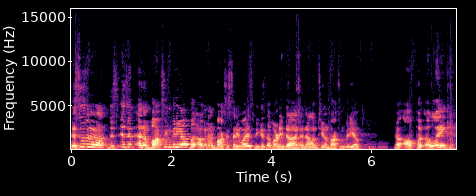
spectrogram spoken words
This isn't a, this isn't an unboxing video, but I'm gonna unbox this anyways because I've already done an LMT unboxing video. Uh, I'll put a link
